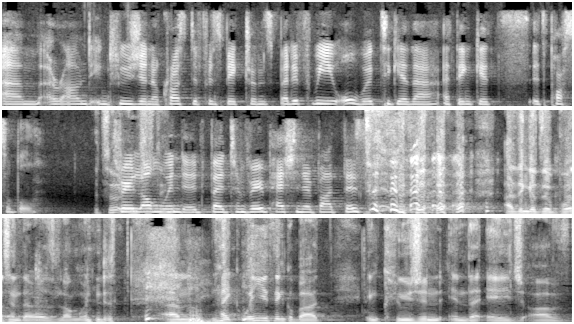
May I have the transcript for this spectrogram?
um, around inclusion across different spectrums. But if we all work together, I think it's it's possible. It's, so it's very long-winded, but I'm very passionate about this. I think it's important that it was long-winded. Um, like when you think about inclusion in the age of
